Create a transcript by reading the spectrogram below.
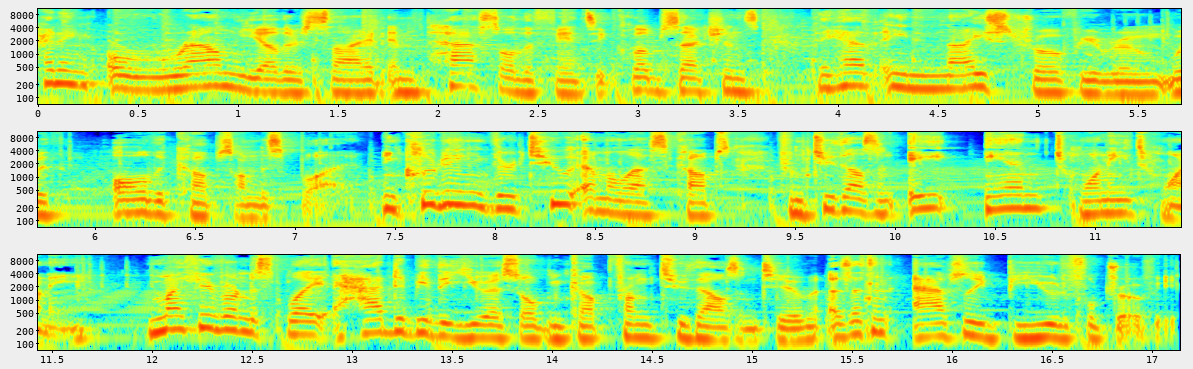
Heading around the other side and past all the fancy club sections, they have a nice trophy room with all the cups on display, including their two MLS cups from 2008 and 2020. My favorite on display had to be the US Open Cup from 2002, as that's an absolutely beautiful trophy.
